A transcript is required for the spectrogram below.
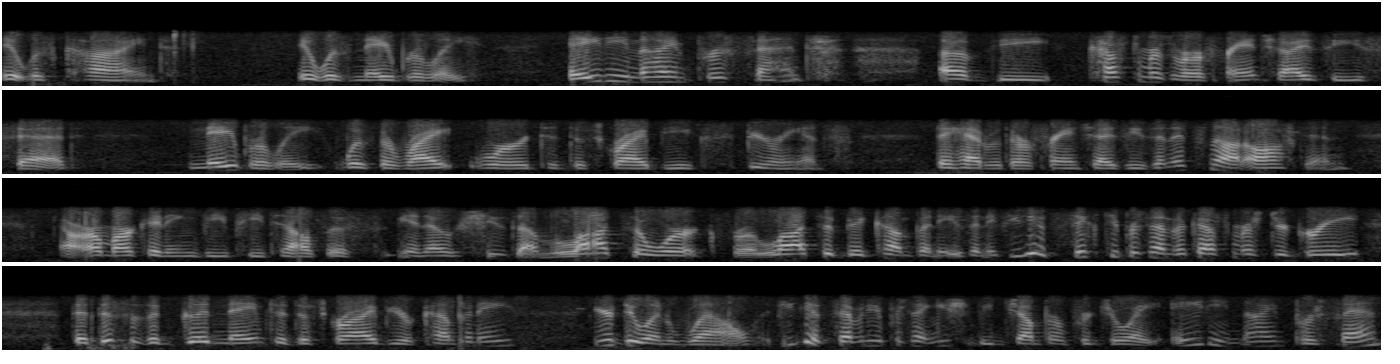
It was kind. It was neighborly. 89% of the customers of our franchisees said neighborly was the right word to describe the experience they had with our franchisees. And it's not often. Our marketing VP tells us, you know, she's done lots of work for lots of big companies. And if you get 60% of the customers to agree that this is a good name to describe your company, you're doing well. If you get 70%, you should be jumping for joy. 89%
